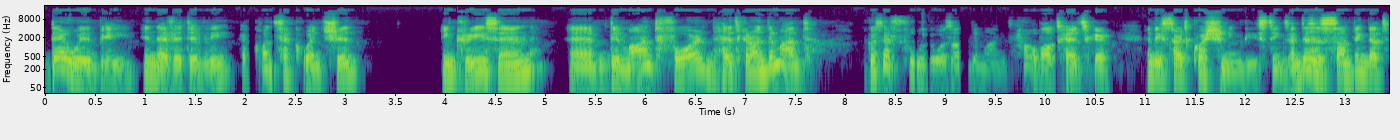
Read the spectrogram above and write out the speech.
there will be inevitably a consequential increase in um, demand for healthcare on demand. Because if food was on demand, how about healthcare? And they start questioning these things. And this is something that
